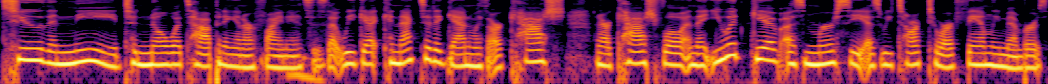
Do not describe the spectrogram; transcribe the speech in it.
to the need to know what's happening in our finances, that we get connected again with our cash and our cash flow, and that you would give us mercy as we talk to our family members,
